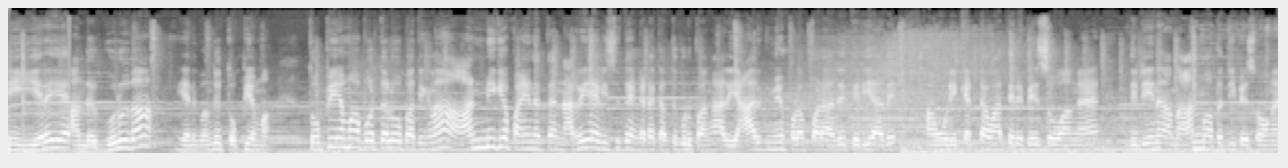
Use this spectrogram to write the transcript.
நீ இறைய அந்த குரு தான் எனக்கு வந்து தொப்பியம்மா. தொப்பியம்மா பொறுத்தளவு பார்த்தீங்கன்னா ஆன்மீக பயணத்தை நிறைய விஷயத்தை எங்கிட்ட கற்றுக் கொடுப்பாங்க. அது யாருக்குமே புலப்படாது தெரியாது. அவங்களுடைய கெட்ட வார்த்தையில் பேசுவாங்க. திடீர்னு அந்த ஆன்மா பற்றி பேசுவாங்க.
